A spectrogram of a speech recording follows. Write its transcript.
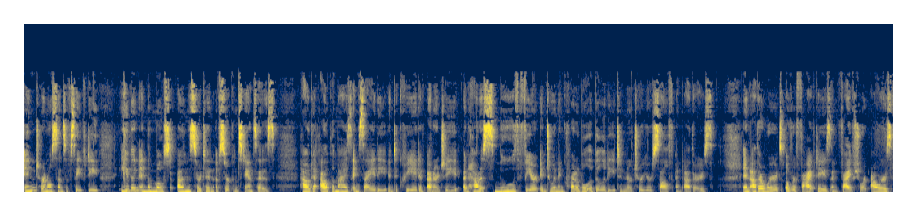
internal sense of safety even in the most uncertain of circumstances how to alchemize anxiety into creative energy, and how to smooth fear into an incredible ability to nurture yourself and others. In other words, over five days and five short hours,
